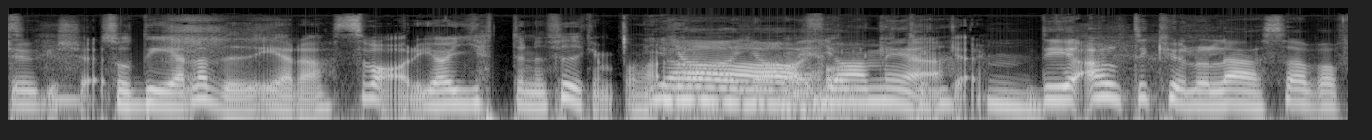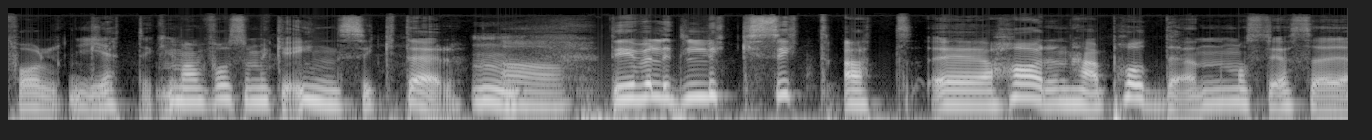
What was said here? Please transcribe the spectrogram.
2021. Så delar vi era svar. Jag är jättenyfiken på att höra Ja, vad jag folk. Jag med. tycker. Mm. Det är alltid kul att läsa vad folk, Jättekul. man får så mycket insikter. Mm. Ja. Det är väldigt lyxigt att eh, ha den här podden måste jag säga.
